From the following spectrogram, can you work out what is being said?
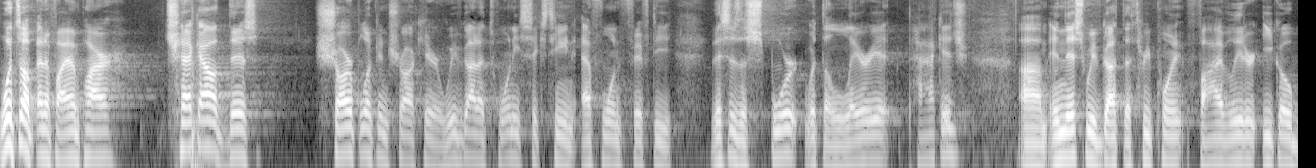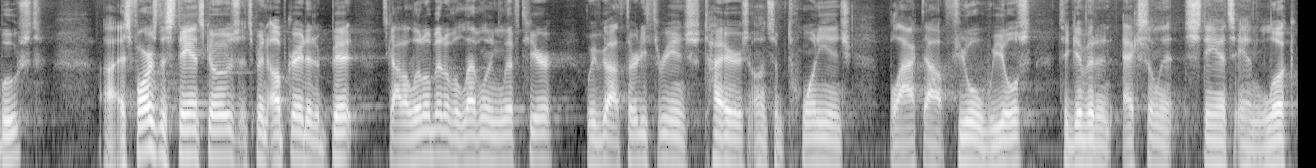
What's up, NFI Empire? Check out this sharp looking truck here. We've got a 2016 F-150. This is a sport with the Lariat package. Um, in this, we've got the 3.5 liter EcoBoost. Uh, as far as the stance goes, it's been upgraded a bit. It's got a little bit of a leveling lift here. We've got 33 inch tires on some 20 inch blacked out fuel wheels to give it an excellent stance and look.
